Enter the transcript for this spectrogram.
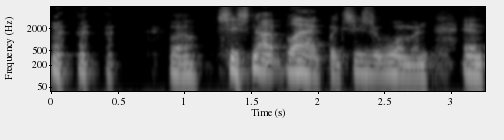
well, she's not black, but she's a woman. And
